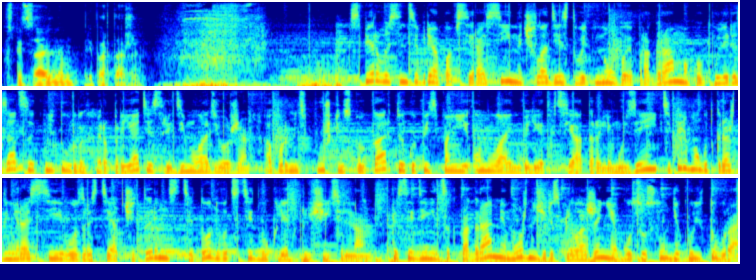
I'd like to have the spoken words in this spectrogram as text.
в специальном репортаже. С 1 сентября по всей России начала действовать новая программа популяризации культурных мероприятий среди молодежи. Оформить пушкинскую карту и купить по ней онлайн-билет в театр или музей теперь могут граждане России в возрасте от 14 до 22 лет включительно. Присоединиться к программе можно через приложение госуслуги «Культура».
